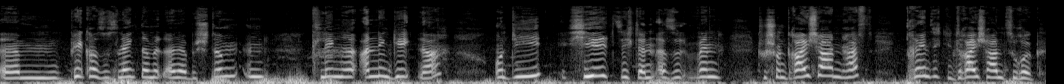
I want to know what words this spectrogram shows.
ähm, Pegasus lenkt dann mit einer bestimmten Klinge an den Gegner und die hielt sich dann, also wenn du schon drei Schaden hast, drehen sich die drei Schaden zurück.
